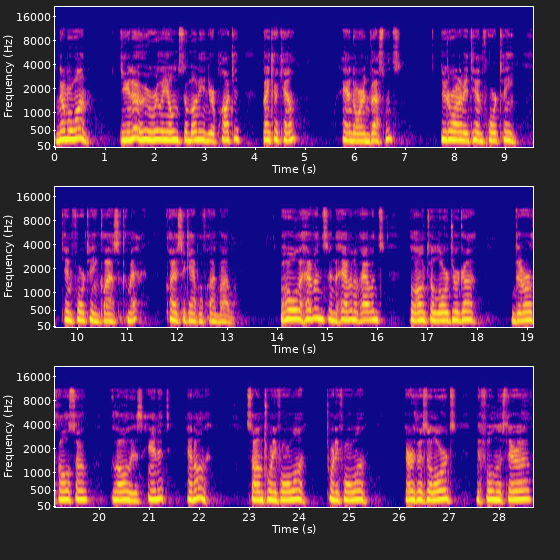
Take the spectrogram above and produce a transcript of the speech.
Number 1, do you know who really owns the money in your pocket, bank account, and or investments? Deuteronomy 10:14, 10:14 classic classic amplified Bible. Behold, the heavens and the heaven of heavens belong to the Lord your God. The earth also, with all that is in it and on it. Psalm 24 1. 24 1. The earth is the Lord's, the fullness thereof,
